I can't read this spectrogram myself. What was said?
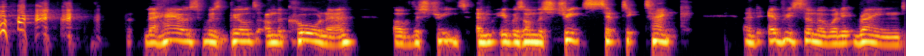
the house was built on the corner of the street and it was on the street's septic tank and every summer when it rained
